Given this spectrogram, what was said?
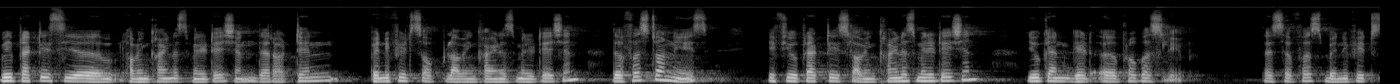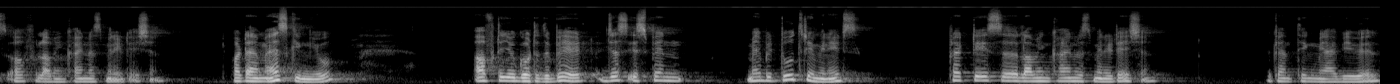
we practice loving kindness meditation. There are 10 benefits of loving kindness meditation. The first one is if you practice loving kindness meditation, you can get a proper sleep. That's the first benefits of loving kindness meditation. What I am asking you, after you go to the bed, just spend maybe two, three minutes, practice uh, loving kindness meditation. You can think, may I be well,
